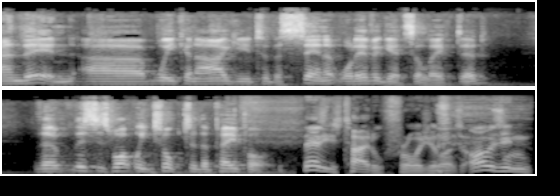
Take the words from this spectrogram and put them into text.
And then uh, we can argue to the Senate, whatever gets elected, that this is what we took to the people. That is total fraudulence. I was in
